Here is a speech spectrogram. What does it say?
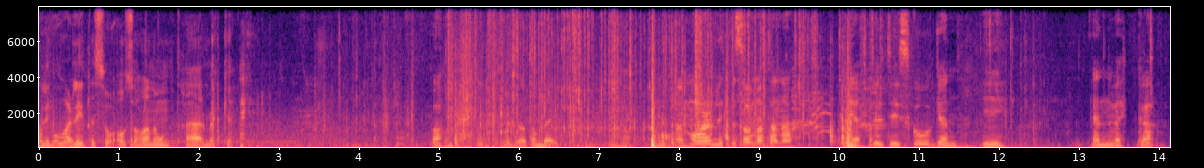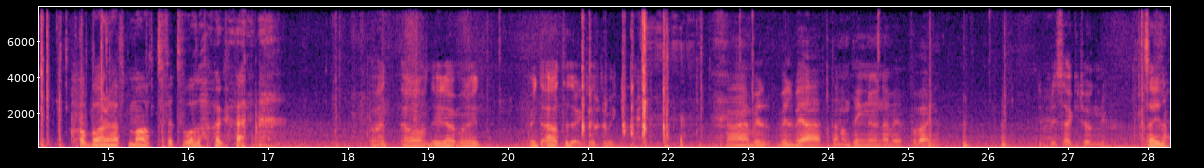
Han Li- mår. lite så. Och så har han ont här mycket. Va? Vi pratar om dig. Han mår lite som att han har levt ute i skogen i en vecka och bara haft mat för två dagar. Ja, det är det. Man har ju inte ätit direkt jättemycket. Ja, vill, vill vi äta någonting nu när vi är på vägen? Du blir säkert hungrig. Säg det.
